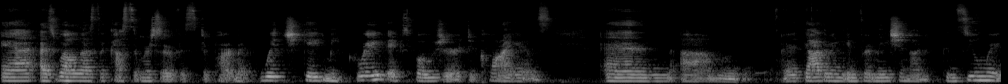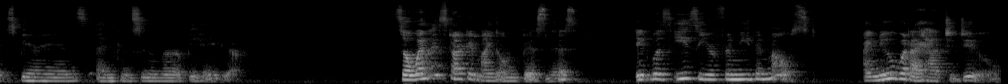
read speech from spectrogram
as well as the customer service department, which gave me great exposure to clients and um, uh, gathering information on consumer experience and consumer behavior. So, when I started my own business, it was easier for me than most. I knew what I had to do.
